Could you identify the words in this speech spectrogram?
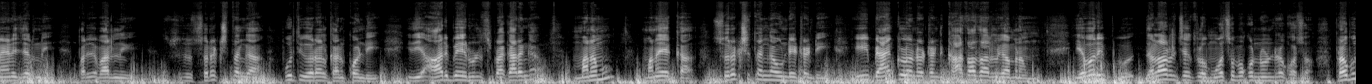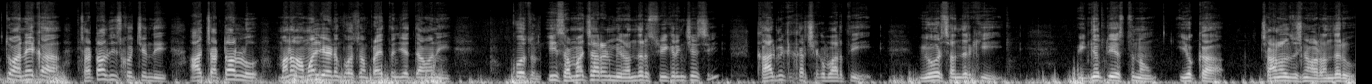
మేనేజర్ని పరి వారిని సురక్షితంగా పూర్తి వివరాలు కనుక్కోండి. ఇది ఆర్బీఐ రూల్స్ ప్రకారంగా మనము మన యొక్క సురక్షితంగా ఉండేటువంటి ఈ బ్యాంకులో ఉన్నటువంటి ఖాతాదారులుగా మనం ఎవరి దళారుల చేతిలో మోసపోకుండా ఉండడం కోసం ప్రభుత్వం అనేక చట్టాలు తీసుకొచ్చింది. ఆ చట్టాల్లో మనం అమలు చేయడం కోసం ప్రయత్నం చేద్దామని కోరుతున్నాను ఈ సమాచారాన్ని మీరు అందరూ స్వీకరించేసి కార్మిక కర్షక భారతి వ్యూవర్స్ అందరికీ విజ్ఞప్తి చేస్తున్నాం. ఈ యొక్క ఛానల్ చూసిన వారందరూ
